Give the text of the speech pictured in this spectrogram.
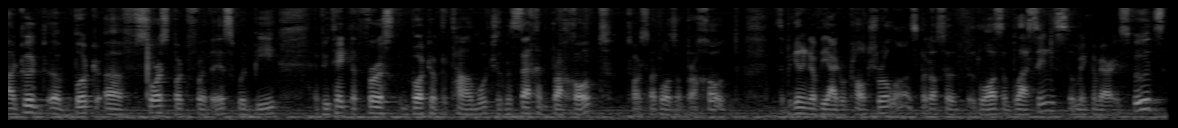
A good uh, book, uh, source book for this would be if you take the first book of the Talmud, which is Masechet Brachot, talks about the laws of Brachot. It's the beginning of the agricultural laws, but also the laws of blessings, the making various foods,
